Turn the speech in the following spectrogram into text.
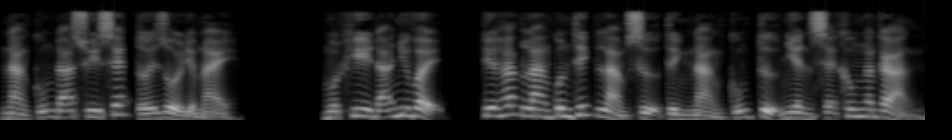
nàng cũng đã suy xét tới rồi điểm này. Một khi đã như vậy, kia hắc lang quân thích làm sự tình nàng cũng tự nhiên sẽ không ngăn cản,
